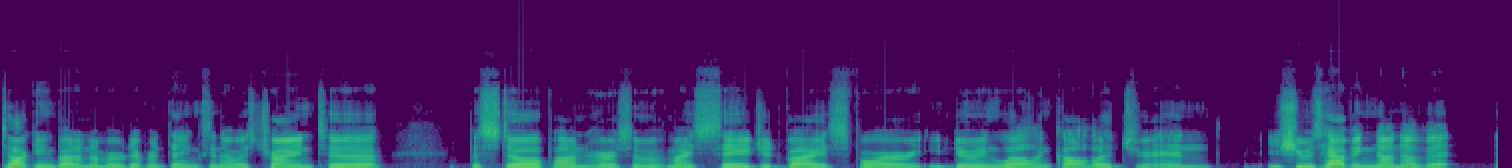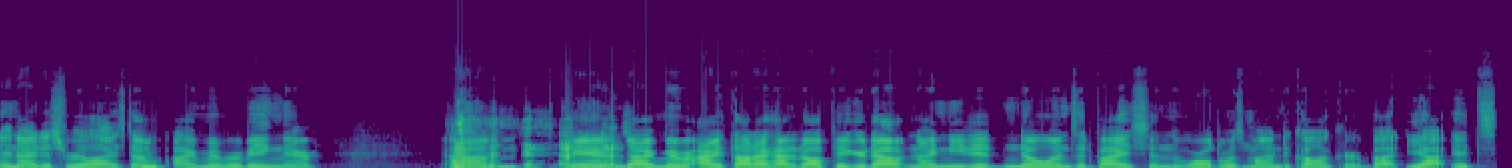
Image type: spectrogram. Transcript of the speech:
talking about a number of different things. And I was trying to bestow upon her some of my sage advice for doing well in college, and she was having none of it. And I just realized, oh, I remember being there. Um, and I remember I thought I had it all figured out, and I needed no one's advice, and the world was mine to conquer. But yeah, it's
